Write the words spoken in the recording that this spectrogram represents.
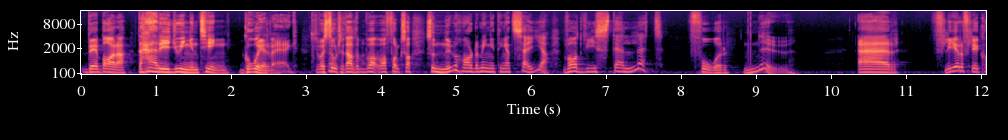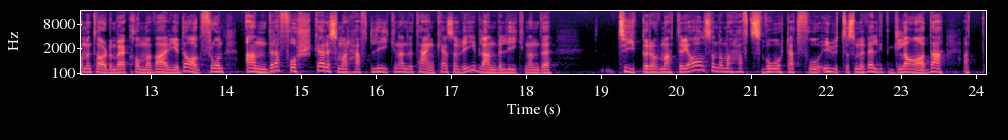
Det är bara, det här är ju ingenting, gå er väg. Det var i stort sett allt vad folk sa. Så nu har de ingenting att säga. Vad vi istället får nu är fler och fler kommentarer, de börjar komma varje dag från andra forskare som har haft liknande tankar som vi ibland med liknande typer av material som de har haft svårt att få ut och som är väldigt glada att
